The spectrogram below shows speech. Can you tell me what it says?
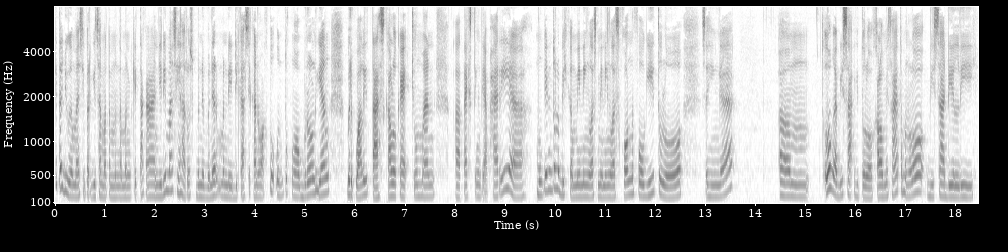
kita juga masih pergi sama teman-teman kita kan. Jadi masih harus bener-bener mendedikasikan waktu untuk ngobrol yang berkualitas. Kalau kayak cuman uh, texting tiap hari ya mungkin itu lebih ke meaningless meaningless convo gitu loh. Sehingga um, lo nggak bisa gitu loh. Kalau misalnya temen lo bisa daily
